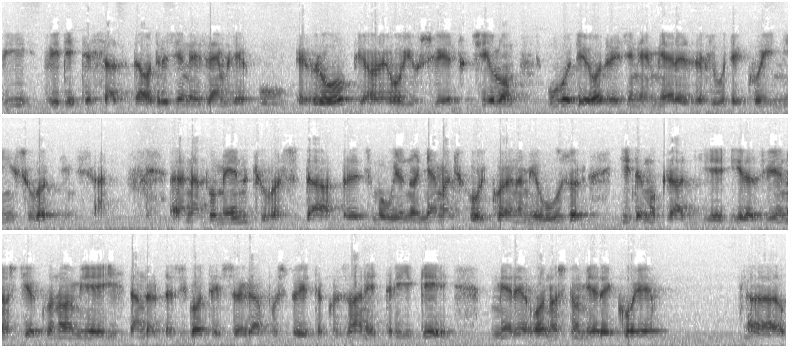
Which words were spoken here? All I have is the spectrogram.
vi vidite sad da određene zemlje u Evropi, ali i u svijetu uvode određene mjere za ljude koji nisu vakcinisani. E, napomenut ću vas da recimo u jednoj Njemačkoj koja nam je uzor i demokratije i razvijenosti ekonomije i standarda života i svega postoji takozvane 3G mjere, odnosno mjere koje e, uh,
